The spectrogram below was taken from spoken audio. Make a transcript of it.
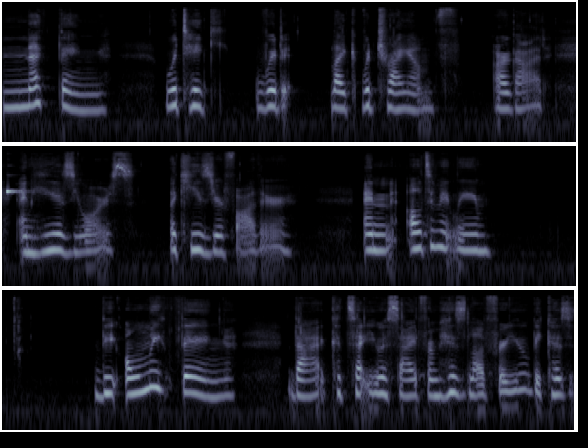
nothing would take, would, like, would triumph our God. And He is yours. Like, He's your Father. And ultimately, the only thing that could set you aside from His love for you, because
